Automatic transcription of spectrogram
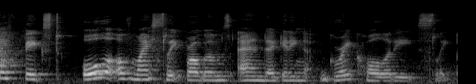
I fixed all of my sleep problems and are getting great quality sleep.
